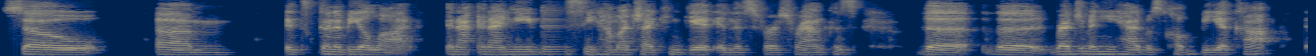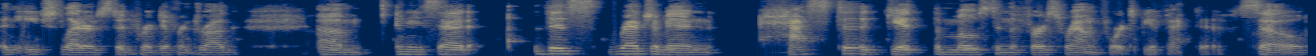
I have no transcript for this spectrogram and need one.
So um it's going to be a lot and I, and I need to see how much I can get in this first round because the the regimen he had was called BEACOPP and each letter stood for a different drug. Um, and he said this regimen has to get the most in the first round for it to be effective. So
